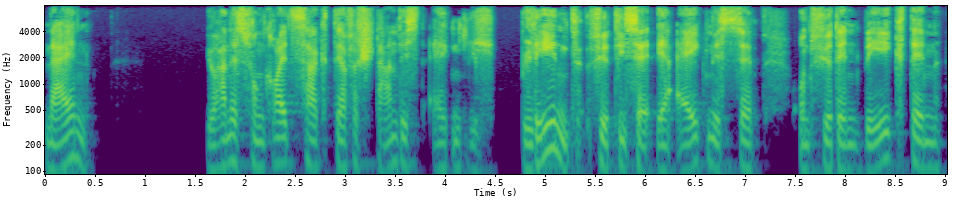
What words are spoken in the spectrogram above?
Nein, Johannes von Kreuz sagt, der Verstand ist eigentlich blind für diese Ereignisse und für den Weg, den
